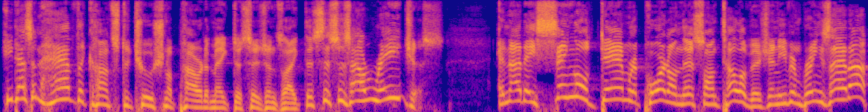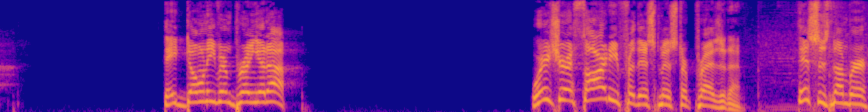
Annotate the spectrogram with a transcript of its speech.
He doesn't have the constitutional power to make decisions like this. This is outrageous. And not a single damn report on this on television even brings that up. They don't even bring it up. Where's your authority for this, Mr. President? This is number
